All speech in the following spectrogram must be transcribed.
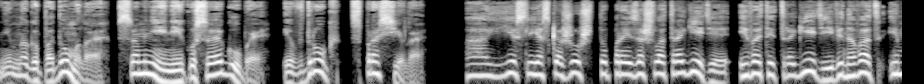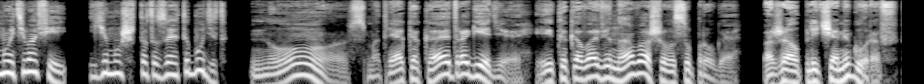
немного подумала, в сомнении кусая губы, и вдруг спросила. «А если я скажу, что произошла трагедия, и в этой трагедии виноват и мой Тимофей, ему что-то за это будет?» «Ну, смотря какая трагедия и какова вина вашего супруга», — пожал плечами Гуров.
